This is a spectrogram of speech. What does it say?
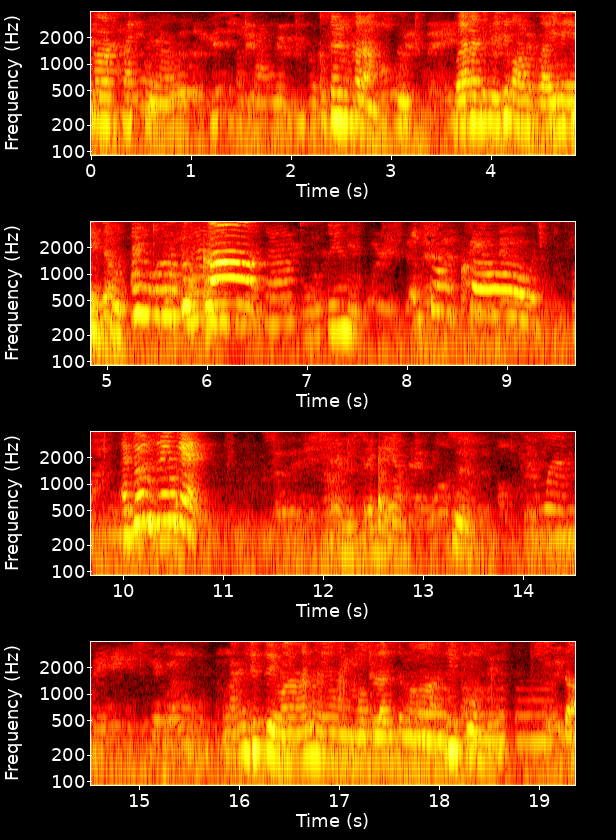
mga fresh na pagkain. Gusto yun parang. Wala nang spesyo kung ano kainin niya daw. Too cold. Gusto yun eh. It's so cold. I don't drink it. Srebi-srebi yan. Mga dito yung mga ano, yung mga vlog sa mga hipon, isda,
